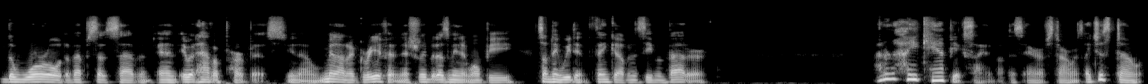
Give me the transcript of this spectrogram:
the world of episode seven and it would have a purpose. You know, may not agree with it initially, but it doesn't mean it won't be something we didn't think of and it's even better. I don't know how you can't be excited about this era of Star Wars. I just don't.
